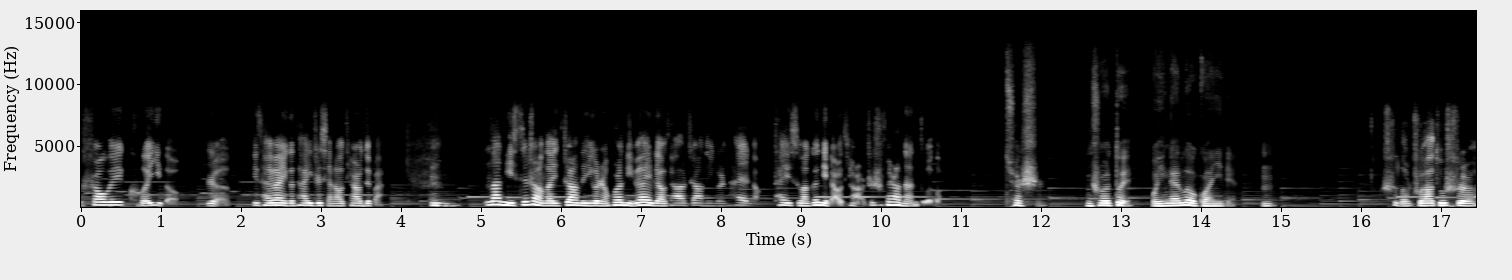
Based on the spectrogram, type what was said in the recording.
稍微可以的人，你才愿意跟他一直闲聊天，对吧？嗯，那你欣赏的这样的一个人，或者你愿意聊天的这样的一个人，他也聊，他也喜欢跟你聊天，这是非常难得的。确实，你说的对。我应该乐观一点，嗯，是的，主要就是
